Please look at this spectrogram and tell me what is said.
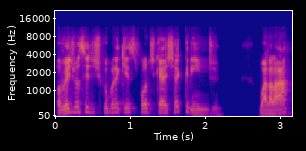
Talvez você descubra que esse podcast é cringe. Bora lá?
